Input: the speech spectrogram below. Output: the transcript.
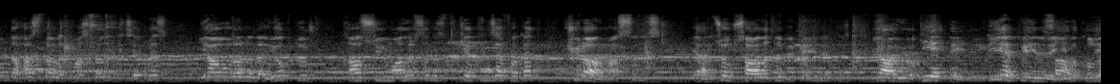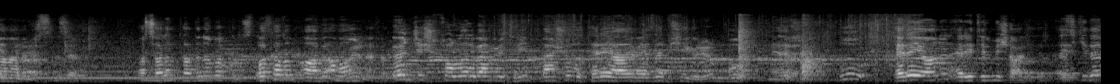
Bunda hastalık hastalık içermez. Yağ oranı da yoktur. Kalsiyum alırsınız tüketince fakat kilo almazsınız. Yani çok sağlıklı bir peynirdir. Yağ yok. Diyet peyniri gibi. Diyet peyniri Sağlıklı gibi kullanabilirsiniz evet. Açalım tadına bakın isterseniz. Bakalım abi ama Buyurun efendim. önce şu soruları ben bir bitireyim. Ben şurada tereyağı benzer bir şey görüyorum. Bu nedir? Evet. Bu tereyağının eritilmiş halidir. Eskiden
